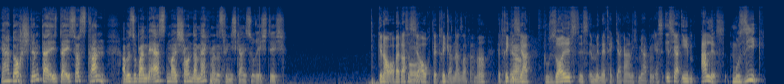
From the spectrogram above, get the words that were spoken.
ja doch, stimmt, da ist, da ist was dran. Aber so beim ersten Mal schauen, da merkt man das, finde ich, gar nicht so richtig. Genau, aber das ist oh. ja auch der Trick an der Sache. Ne? Der Trick ja. ist ja, du sollst es im Endeffekt ja gar nicht merken. Es ist ja eben alles. Musik,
